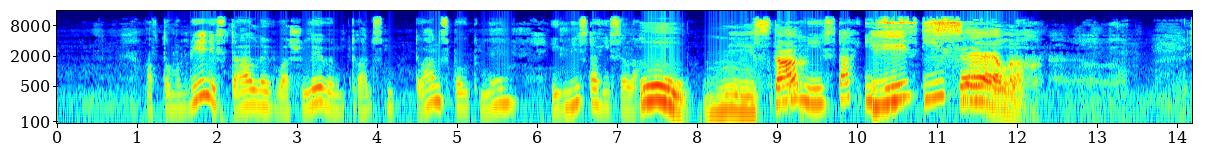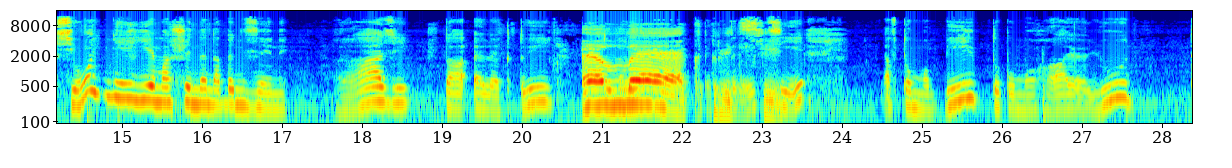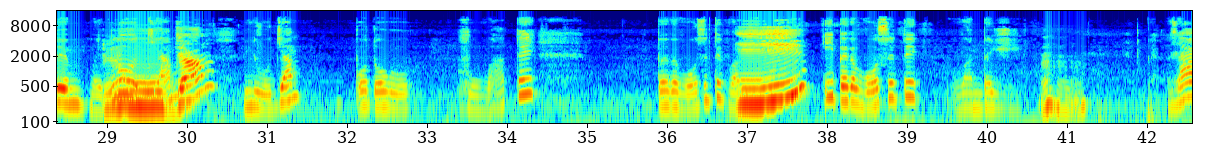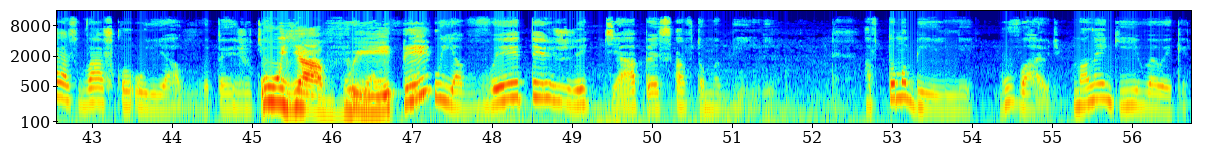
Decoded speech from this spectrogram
Автомобілі стали важливим транс... транспортом і в містах і селах. У У містах містах і, і і селах. Сьогодні є машини на бензини, газі та електри... Електриці. електриці. Автомобіль допомагає людям, людям, Людям подорожувати, перевозити ван... і. і перевозити вантажі. Угу. Зараз важко уявити життя. Уявити. Уявити життя без автомобілів. Автомобілі бувають маленькі і великі.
